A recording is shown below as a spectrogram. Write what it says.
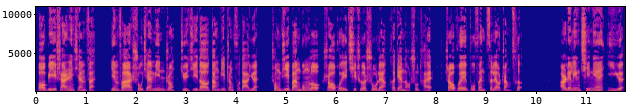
包庇杀人嫌犯，引发数千民众聚集到当地政府大院，冲击办公楼，烧毁汽车数辆和电脑数台，烧毁部分资料账册。二零零七年一月，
